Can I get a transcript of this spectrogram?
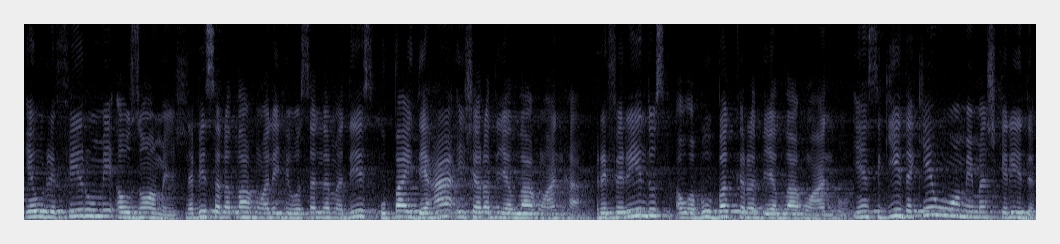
eu refiro-me aos homens. Nabi sallallahu alaihi wasallam disse o pai de Aisha radiyallahu anha, referindo-se ao Abu Bakr radiyallahu anhu. E em seguida, quem é o homem mais querido?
